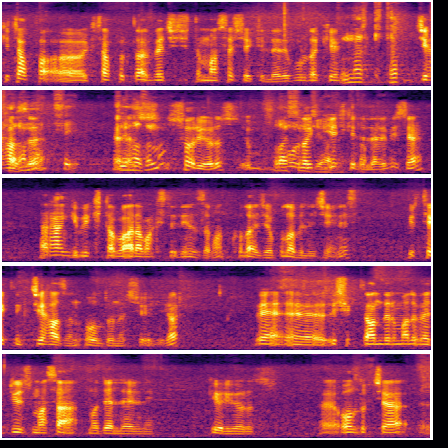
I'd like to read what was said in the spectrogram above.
kitap e, kitaplıklar ve çeşitli masa şekilleri buradaki Bunlar kitap Cihazı. şey, cihazı mı? soruyoruz. Ulaşım Buradaki cihazı, yetkilileri bize herhangi bir kitabı aramak istediğiniz zaman kolayca bulabileceğiniz bir teknik cihazın olduğunu söylüyor. Ve e, ışıklandırmalı ve düz masa modellerini görüyoruz. E, oldukça e,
